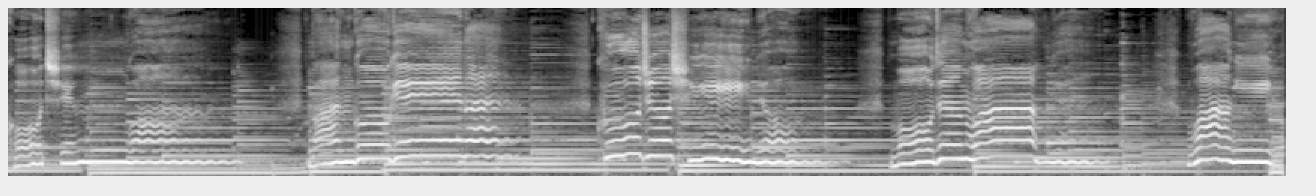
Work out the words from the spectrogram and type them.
고침과 만국인의 구주시며 모든 왕의 왕이요.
